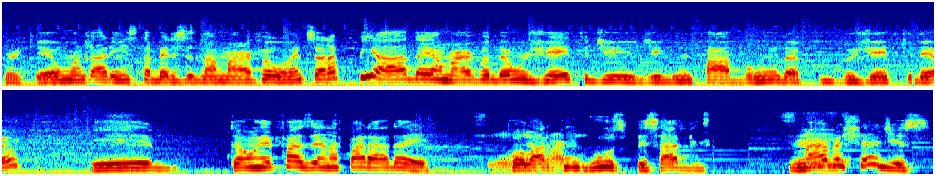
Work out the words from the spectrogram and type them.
Porque o mandarim estabelecido na Marvel antes era piada e a Marvel deu um jeito de, de limpar a bunda do jeito que deu. E estão refazendo a parada aí. Sim, Colaram Marvel... com guspe, sabe? Sim. Marvel é cheia disso.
